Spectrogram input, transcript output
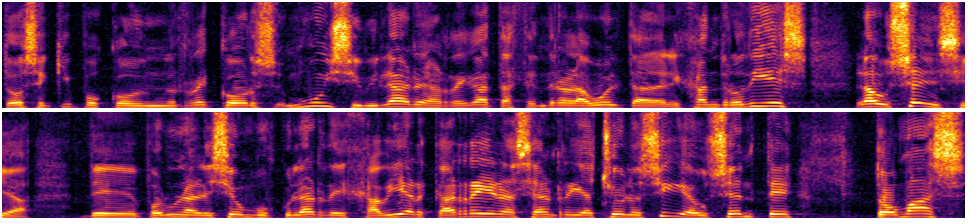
dos equipos con récords muy similares. A Regatas tendrá la vuelta de Alejandro Díez, la ausencia de, por una lesión muscular de Javier Carreras, en Riachuelo sigue ausente. Tomás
